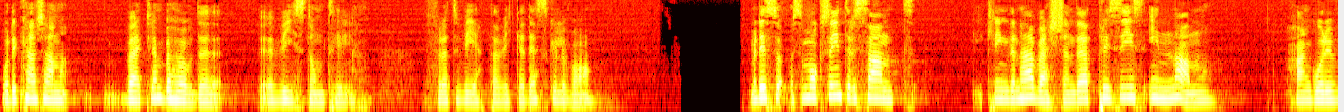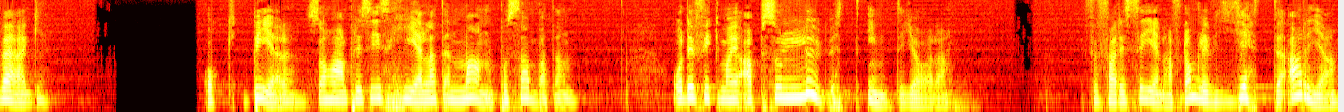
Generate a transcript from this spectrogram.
Och det kanske han verkligen behövde eh, visdom till för att veta vilka det skulle vara. Men det som också är intressant kring den här versen, det är att precis innan han går iväg och ber, så har han precis helat en man på sabbaten. Och det fick man ju absolut inte göra för fariseerna, för de blev jättearga.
